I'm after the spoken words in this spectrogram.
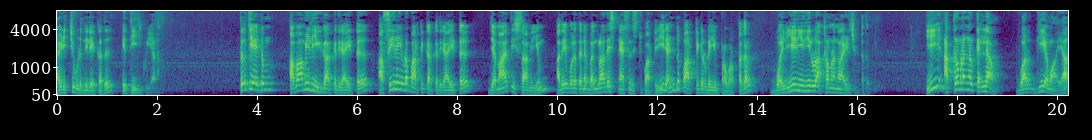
അഴിച്ചുവിടുന്നതിലേക്കത് എത്തിയിരിക്കുകയാണ്. തീർച്ചയായിട്ടും അവാമി ലീഗുകാർക്കെതിരായിട്ട് ഹസീനയുടെ പാർട്ടിക്കാർക്കെതിരായിട്ട് ജമാഅത്ത് ഇസ്ലാമിയും അതേപോലെ തന്നെ ബംഗ്ലാദേശ് നാഷണലിസ്റ്റ് പാർട്ടി ഈ രണ്ട് പാർട്ടികളുടെയും പ്രവർത്തകർ വലിയ രീതിയിലുള്ള ആക്രമണങ്ങൾ അഴിച്ചുവിട്ടത്. ഈ ആക്രമണങ്ങൾക്കെല്ലാം വർഗീയമായ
